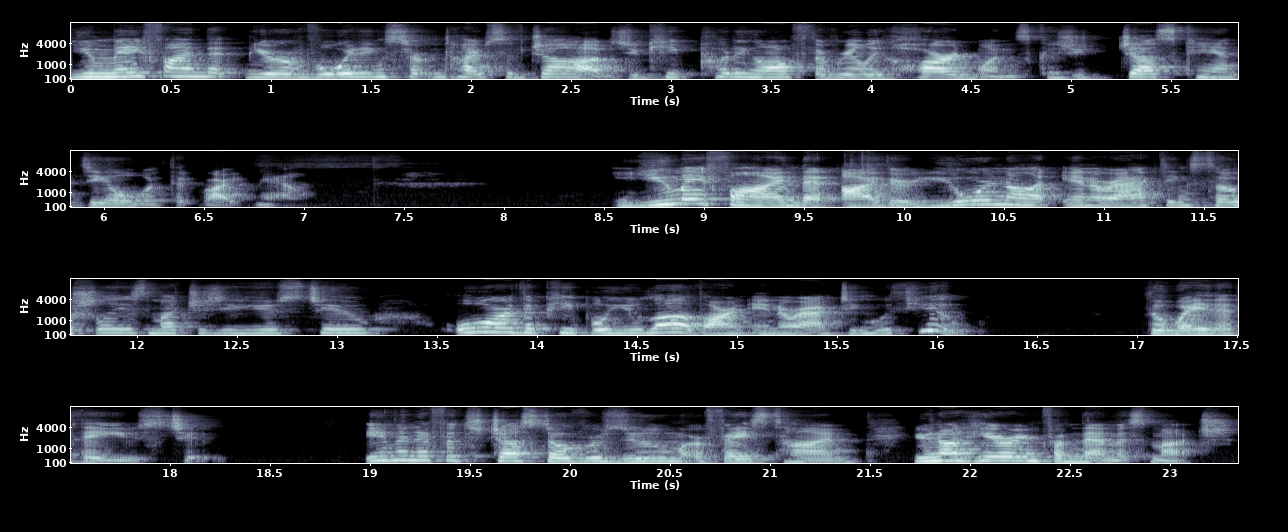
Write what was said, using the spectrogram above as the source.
You may find that you're avoiding certain types of jobs. You keep putting off the really hard ones because you just can't deal with it right now. You may find that either you're not interacting socially as much as you used to, or the people you love aren't interacting with you the way that they used to. Even if it's just over Zoom or FaceTime, you're not hearing from them as much.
